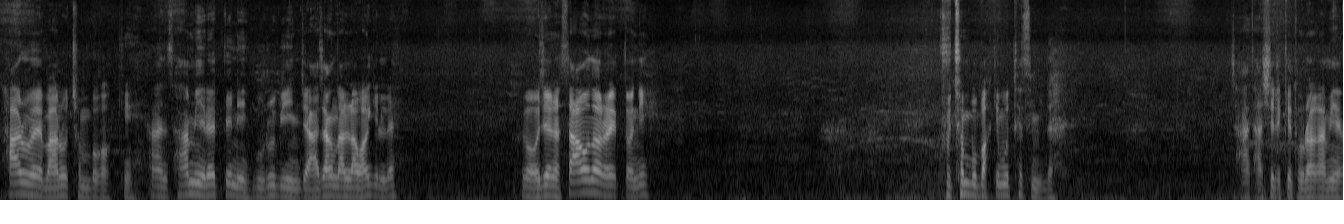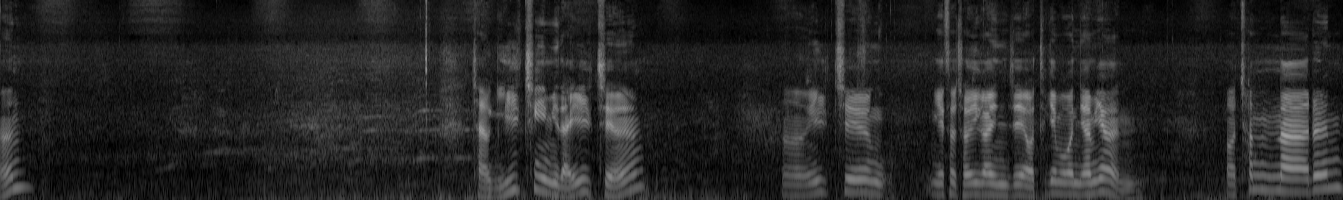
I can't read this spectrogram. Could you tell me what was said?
하루에 15,000보 걷기. 한 3일 했더니 무릎이 이제 아작 날라고 하길래. 그 어제는 사우나를 했더니 9,000보 밖에 못했습니다. 자, 다시 이렇게 돌아가면 자, 여기 1층입니다. 1층. 어, 1층에서 저희가 이제 어떻게 먹었냐면 어, 첫날은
